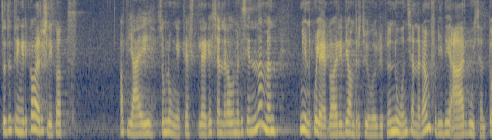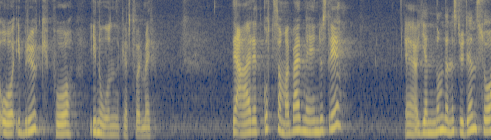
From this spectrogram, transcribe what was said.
Så det trenger ikke å være slik at, at jeg som lungekreftlege kjenner alle medisinene. Men mine kollegaer i de andre tumorgruppene, noen kjenner dem fordi de er godkjente og i bruk på, i noen kreftformer. Det er et godt samarbeid med industri. Eh, gjennom denne studien så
